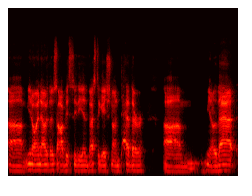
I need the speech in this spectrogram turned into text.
Um, you know, I know there's obviously the investigation on Tether. Um, you know that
